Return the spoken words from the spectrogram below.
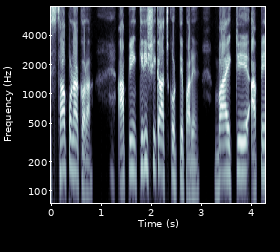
স্থাপনা করা। আপনি কৃষি কাজ করতে পারেন বা একটি আপনি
